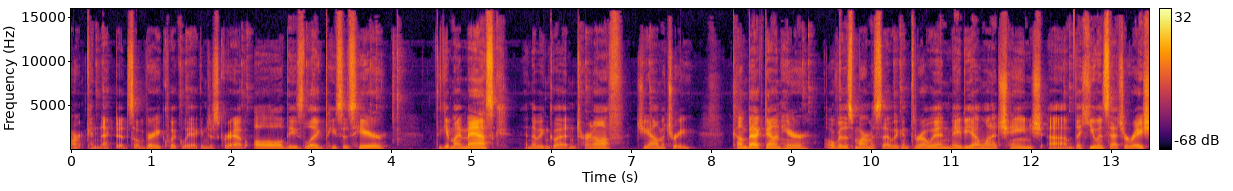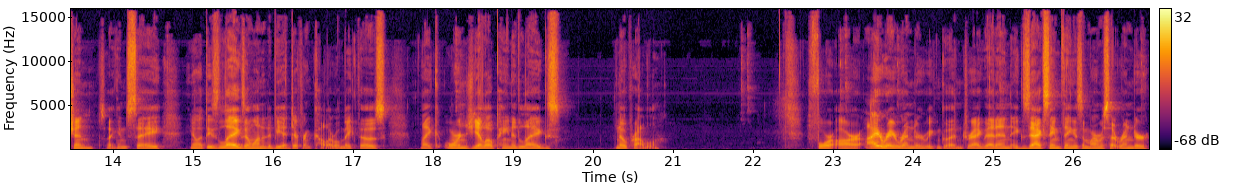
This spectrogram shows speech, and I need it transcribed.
aren't connected. So very quickly I can just grab all these leg pieces here to get my mask and then we can go ahead and turn off geometry. Come back down here over this marmoset we can throw in maybe I want to change um, the hue and saturation so I can say you know what these legs I wanted to be a different color. We'll make those like orange yellow painted legs. No problem. For our Iray render, we can go ahead and drag that in. Exact same thing as the marmoset render.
